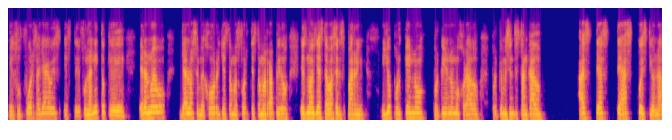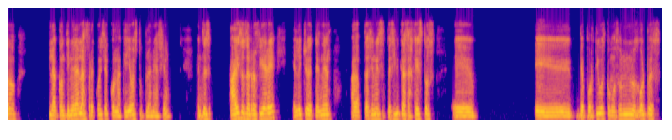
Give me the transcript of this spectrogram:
en su fuerza. Ya ves, este fulanito que era nuevo, ya lo hace mejor, ya está más fuerte, está más rápido. Es más, ya hasta va a hacer sparring. Y yo, ¿por qué no? ¿Por qué yo no he mejorado? ¿Por qué me siento estancado? ¿Has, te, has, ¿Te has cuestionado la continuidad de la frecuencia con la que llevas tu planeación? Entonces, a eso se refiere el hecho de tener adaptaciones específicas a gestos eh, eh, deportivos como son los golpes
